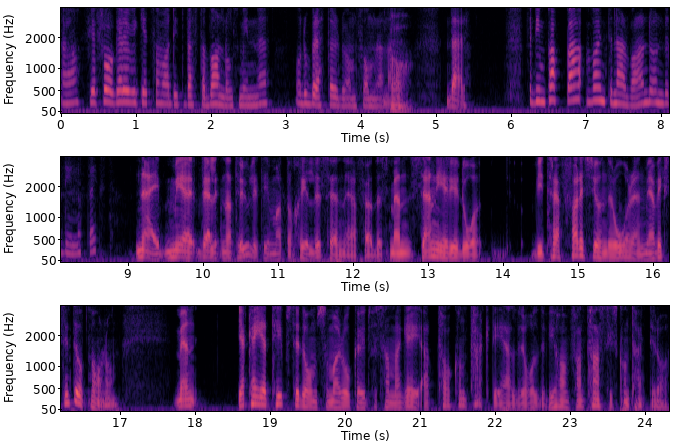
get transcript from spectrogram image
Ja, för jag frågade vilket som var ditt bästa barndomsminne och då berättade du om somrarna ja. där. För din pappa var inte närvarande under din uppväxt? Nej, mer väldigt naturligt i och med att de skilde sig när jag föddes. Men sen är det ju då, vi träffades ju under åren men jag växte inte upp med honom. Men jag kan ge tips till de som har råkat ut för samma grej att ta kontakt i äldre ålder. Vi har en fantastisk kontakt idag.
